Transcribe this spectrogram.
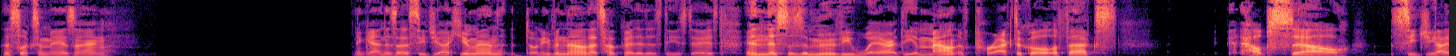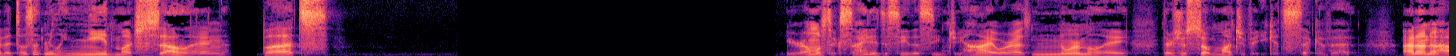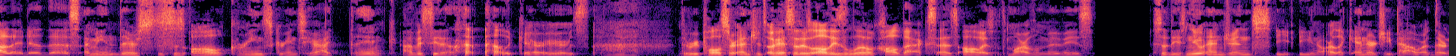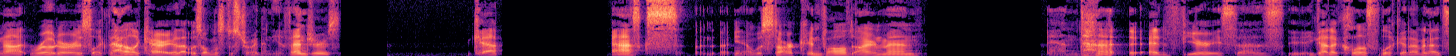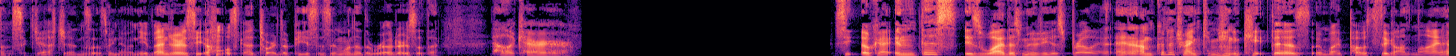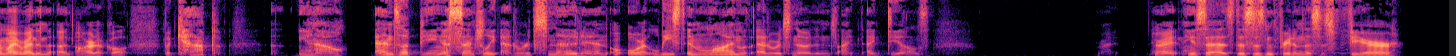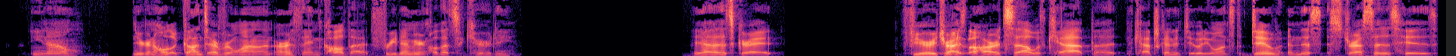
This looks amazing. Again, is that a CGI human? Don't even know. That's how good it is these days. And this is a movie where the amount of practical effects helps sell CGI that doesn't really need much selling, but you're almost excited to see the CGI, whereas normally there's just so much of it you get sick of it. I don't know how they did this. I mean, there's this is all green screens here. I think obviously they don't have helicarriers, the repulsor engines. Okay, so there's all these little callbacks as always with Marvel movies. So these new engines, you, you know, are like energy powered. They're not rotors like the helicarrier that was almost destroyed in the Avengers. Cap asks, uh, you know, was Stark involved? Iron Man and uh, Ed Fury says he got a close look at him and had some suggestions. As we know in the Avengers, he almost got torn to pieces in one of the rotors of the helicarrier. See, okay, and this is why this movie is brilliant. And I'm going to try and communicate this by posting online. I might write an, an article, but Cap, you know, ends up being essentially Edward Snowden, or, or at least in line with Edward Snowden's ideals. Right? He says, This isn't freedom, this is fear. You know, you're going to hold a gun to everyone on earth and call that freedom. You're going to call that security. Yeah, that's great. Fury tries the hard sell with Cap, but Cap's going to do what he wants to do, and this stresses his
